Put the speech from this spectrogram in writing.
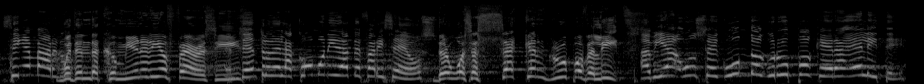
Sin embargo, within the community of Pharisees, dentro de la comunidad de fariseos there was a second group of elites había un segundo grupo que era élite,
